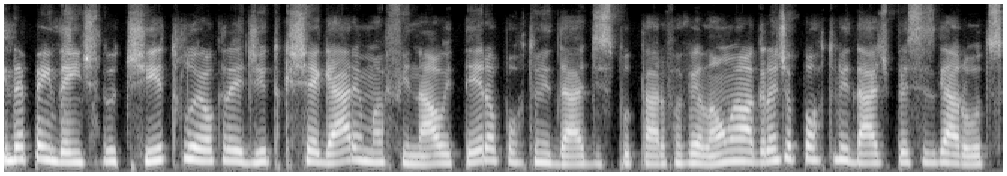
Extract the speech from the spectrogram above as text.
Independente do título, eu acredito que chegar em uma final e ter a oportunidade de disputar o Favelão é uma grande oportunidade para esses garotos.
